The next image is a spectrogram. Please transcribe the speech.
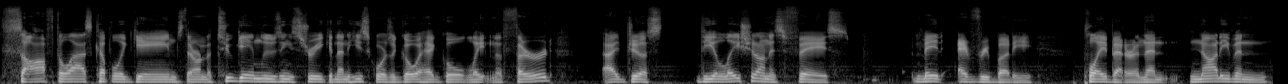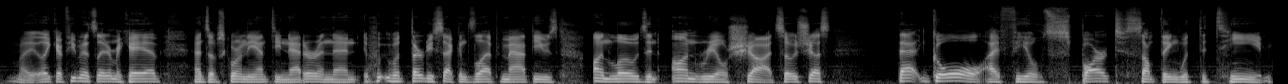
soft the last couple of games. They're on a two game losing streak, and then he scores a go ahead goal late in the third. I just, the elation on his face made everybody play better. And then not even like a few minutes later, Mikheyev ends up scoring the empty netter. And then with 30 seconds left, Matthews unloads an unreal shot. So it's just that goal, I feel, sparked something with the team.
